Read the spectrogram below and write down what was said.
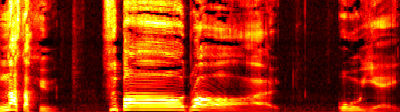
ナスタフュスーパードライおーイエイ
